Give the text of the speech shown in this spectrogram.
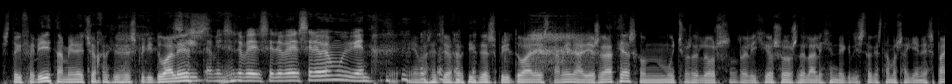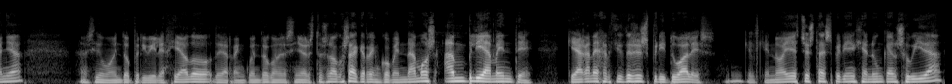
estoy feliz, también he hecho ejercicios espirituales. Sí, también ¿eh? se le ve, se le ve, se le ve muy bien. Eh, Hemos hecho ejercicios espirituales también, a Dios gracias, con muchos de los religiosos de la Legión de Cristo que estamos aquí en España. Ha sido un momento privilegiado de reencuentro con el Señor. Esto es una cosa que recomendamos ampliamente, que hagan ejercicios espirituales. Que el que no haya hecho esta experiencia nunca en su vida,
